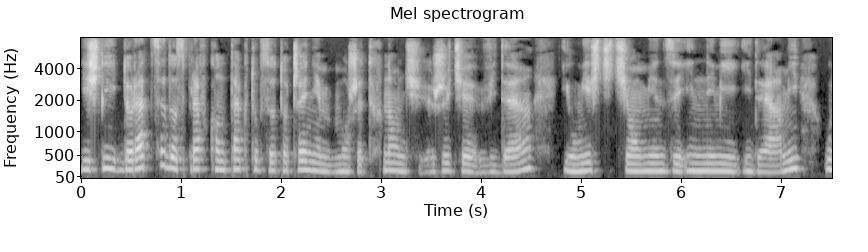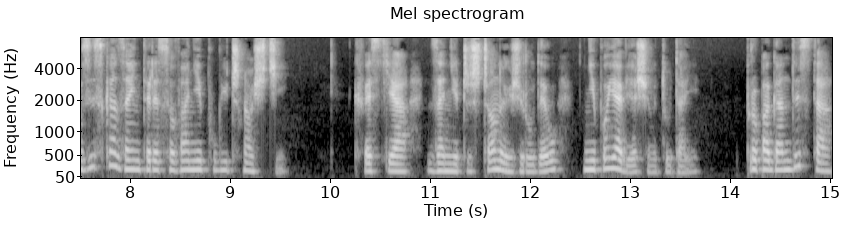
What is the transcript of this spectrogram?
Jeśli doradca do spraw kontaktów z otoczeniem może tchnąć życie w ideę i umieścić ją między innymi ideami, uzyska zainteresowanie publiczności. Kwestia zanieczyszczonych źródeł nie pojawia się tutaj. Propagandysta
